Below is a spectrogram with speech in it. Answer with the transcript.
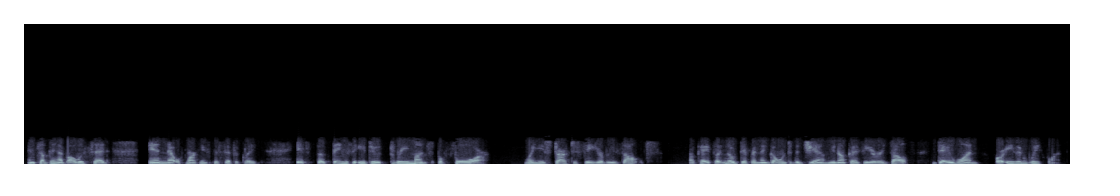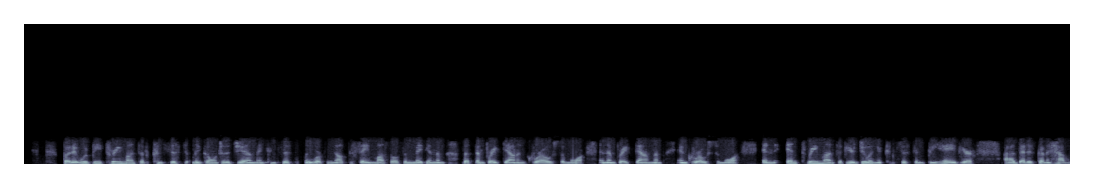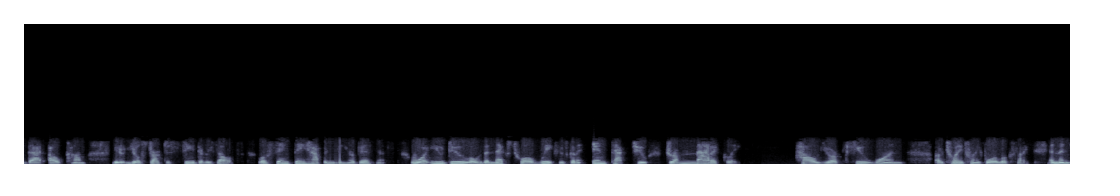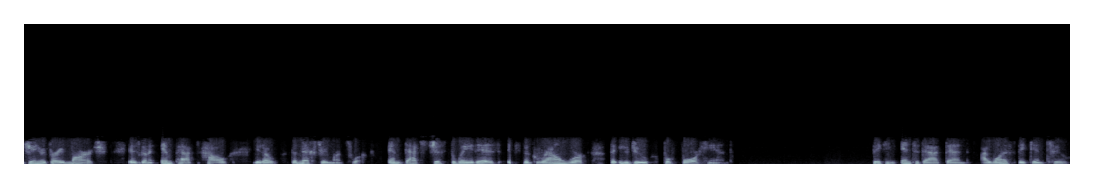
And something I've always said in network marketing specifically, it's the things that you do three months before when you start to see your results Okay, it's like no different than going to the gym. You're not going to see your results day one or even week one. But it would be three months of consistently going to the gym and consistently working out the same muscles and making them let them break down and grow some more, and then break down them and grow some more. And in three months, if you're doing a consistent behavior uh, that is going to have that outcome, you know, you'll start to see the results. Well, same thing happens in your business. What you do over the next 12 weeks is going to impact you dramatically how your Q1 of 2024 looks like. And then January, February, March is going to impact how, you know, the next three months work. And that's just the way it is. It's the groundwork that you do beforehand. Speaking into that, then, I want to speak into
